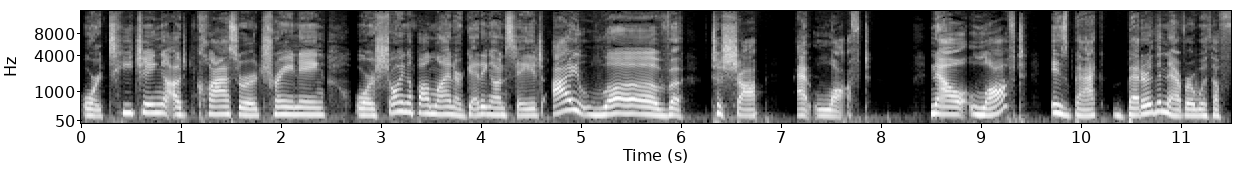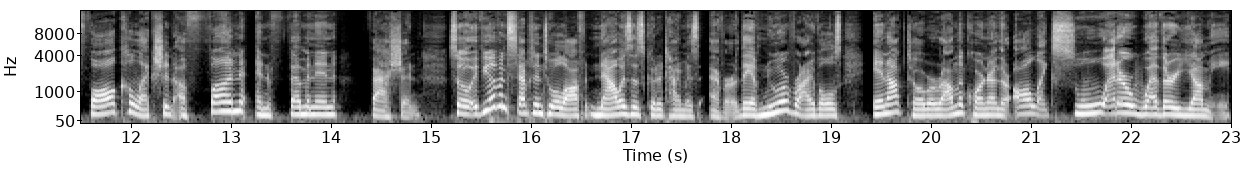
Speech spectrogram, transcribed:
or teaching a class or a training or showing up online or getting on stage, I love to shop at Loft. Now, Loft is back better than ever with a fall collection of fun and feminine fashion. So if you haven't stepped into a loft, now is as good a time as ever. They have new arrivals in October around the corner, and they're all like sweater weather yummy.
